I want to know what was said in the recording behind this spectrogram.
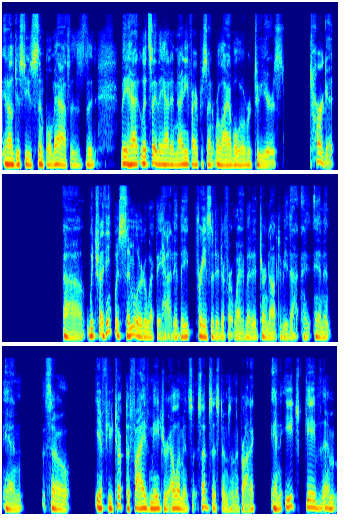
and I'll just use simple math, is that they had, let's say they had a 95% reliable over two years target, uh, which I think was similar to what they had. They phrased it a different way, but it turned out to be that. And it, and so if you took the five major elements subsystems in the product and each gave them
